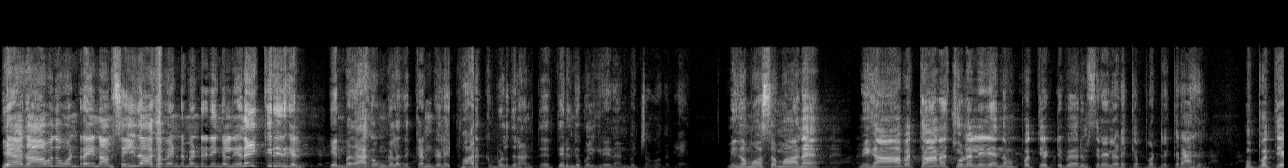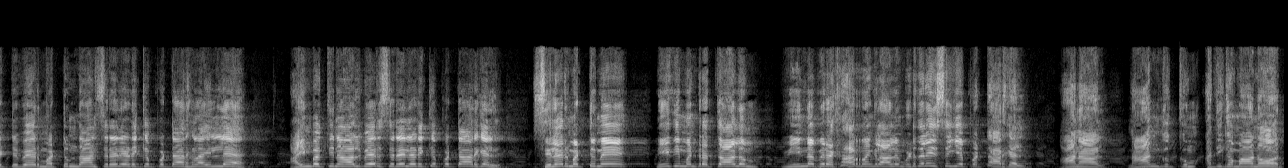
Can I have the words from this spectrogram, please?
ஏதாவது ஒன்றை நாம் செய்தாக வேண்டும் என்று நீங்கள் நினைக்கிறீர்கள் என்பதாக உங்களது கண்களை பார்க்கும் பொழுது நான் தெரிந்து கொள்கிறேன் அன்பு சகோதரர்களே. மிக மோசமான மிக ஆபத்தான சூழலில் இந்த முப்பத்தி எட்டு பேரும் சிறையில் அடைக்கப்பட்டிருக்கிறார்கள். முப்பத்தி எட்டு பேர் மட்டும்தான் சிறையில் அடைக்கப்பட்டார்களா? இல்ல. ஐம்பத்தி நாலு பேர் சிறையில் அடைக்கப்பட்டார்கள். சிலர் மட்டுமே நீதிமன்றத்தாலும் இன்ன பிற காரணங்களாலும் விடுதலை செய்யப்பட்டார்கள். ஆனால் நான்குக்கும் அதிகமானோர்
